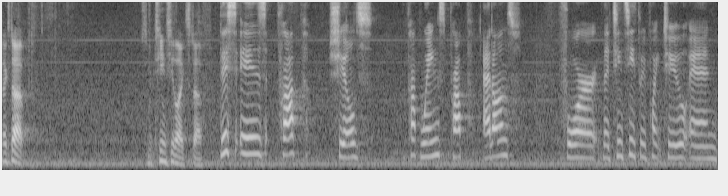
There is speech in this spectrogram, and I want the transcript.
next up, some teensy like stuff. This is prop shields, prop wings, prop add-ons for the Teensy 3.2 and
